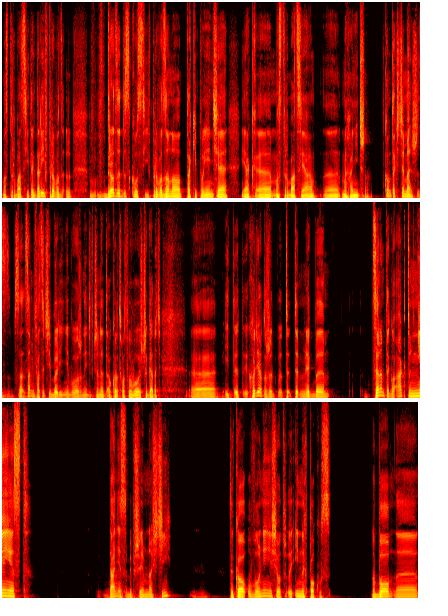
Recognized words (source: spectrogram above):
masturbacji i tak dalej. W drodze dyskusji wprowadzono takie pojęcie jak e, masturbacja e, mechaniczna. W kontekście mężczyzn. Sami faceci byli, nie było żadnej dziewczyny, to akurat łatwo było jeszcze gadać. I chodzi o to, że jakby celem tego aktu nie jest danie sobie przyjemności, tylko uwolnienie się od innych pokus. No bo e, e,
